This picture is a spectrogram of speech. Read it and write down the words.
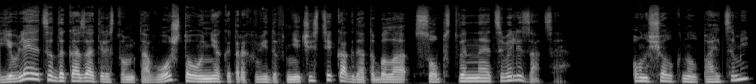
является доказательством того, что у некоторых видов нечисти когда-то была собственная цивилизация. Он щелкнул пальцами,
